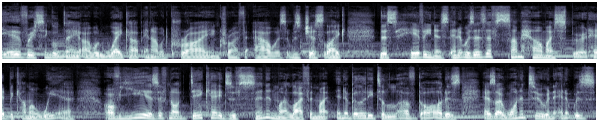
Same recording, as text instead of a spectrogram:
every single day, I would wake up and I would cry and cry for hours. It was just like this heaviness, and it was as if somehow my spirit had become aware of years, if not decades, of sin in my life and my inability to love God as, as I wanted to. And, and it was,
